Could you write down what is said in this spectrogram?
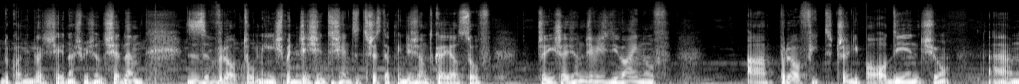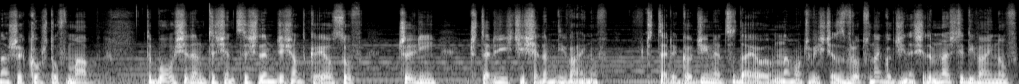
dokładnie 21,87. Zwrotu mieliśmy 10350 kajosów, czyli 69 Divine'ów, a profit, czyli po odjęciu e, naszych kosztów map, to było 7070 kajosów, czyli 47 Divine'ów. 4 godziny, co daje nam oczywiście zwrot na godzinę 17 divinów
